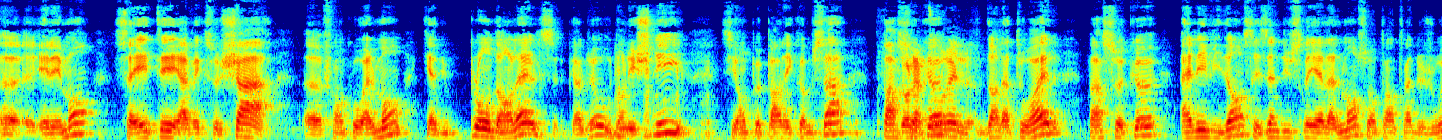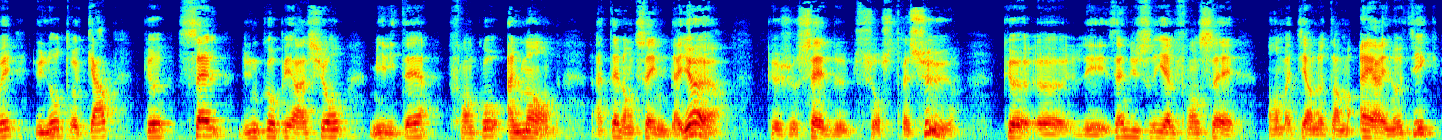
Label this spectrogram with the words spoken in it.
euh, éléments, ça a été avec ce char franco-allemand qui a du plomb dans l'aile, ou dans les chenilles, si on peut parler comme ça, parce dans la tourelle. dans la tourelle, parce que, à l'évidence, les industriels allemands sont en train de jouer une autre carte que celle d'une coopération militaire franco-allemande. À telle enseigne d'ailleurs que je sais de sources très sûres que euh, les industriels français, en matière notamment aéronautique,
